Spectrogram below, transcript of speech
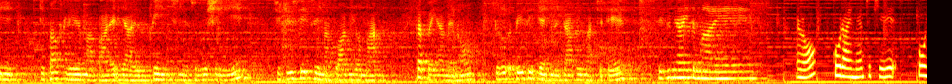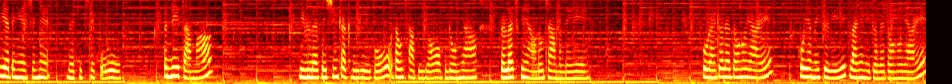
င်ဒီ box လေးထဲမှာပါတဲ့အရာတွေကိုသိခြင်းနဲ့ဆိုလို့ရှိရင် juju safe space မှာတွားပြီးတော့မှဆက်သွယ်ရမယ်နော်သူတို့အသေးစိတ်ပြန်ညွှန်ကြားပေးမှာဖြစ်တယ်ကျေးဇူးများကြီးတင်ပါတယ် အဲ့တော့ကိုယ်တိုင်ပဲဖြစ်ဖြစ်ကိုယ့်ရဲ့တငယ်ချင်းနဲ့ပဲဖြစ်ဖြစ်ကိုတစ်နေ့တာမှာဒီ relaxation ကက်ကလေးတွေကိုအသုံးချပြီးတော့ဘယ်လိုများ relax ဖြစ်အောင်လုပ်ကြမလဲကိုယ်တိုင်အတွက်လည်းသုံးလို့ရတယ်ကိုယ့်ရဲ့မိတ်ဆွေတွေ client တွေအတွက်လည်းသုံးလို့ရတယ်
